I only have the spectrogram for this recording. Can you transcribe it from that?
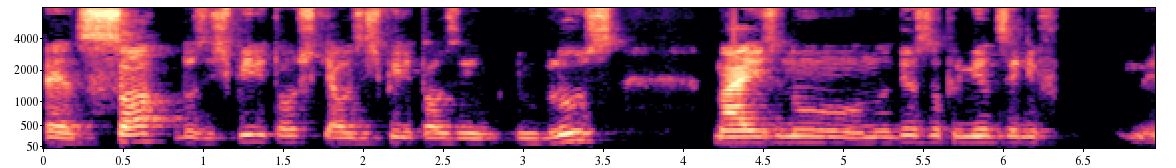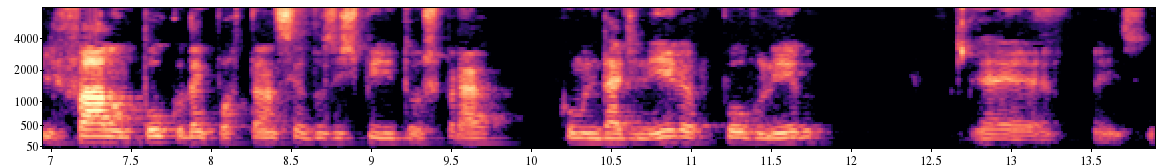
é, só dos espíritos, que é os espíritos em, em, blues, mas no, no Deus dos Oprimidos ele, ele fala um pouco da importância dos espíritos para a comunidade negra, para o povo negro. É, é isso.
